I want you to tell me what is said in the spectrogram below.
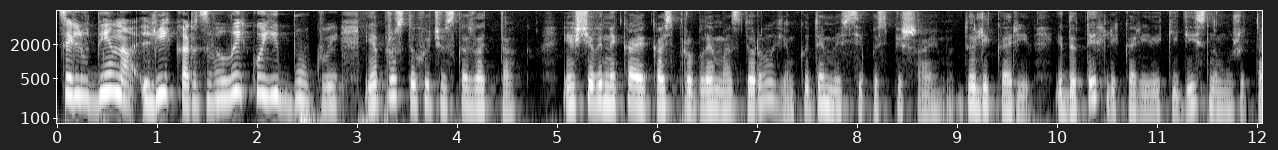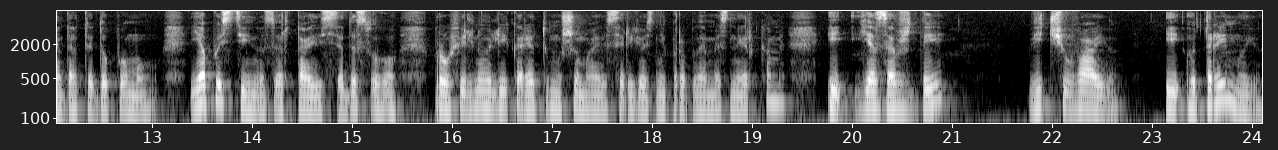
це людина, лікар з великої букви, Я просто хочу сказати так. Якщо виникає якась проблема з здоров'ям, куди ми всі поспішаємо? До лікарів і до тих лікарів, які дійсно можуть надати допомогу. Я постійно звертаюся до свого профільного лікаря, тому що маю серйозні проблеми з нирками, і я завжди відчуваю і отримую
